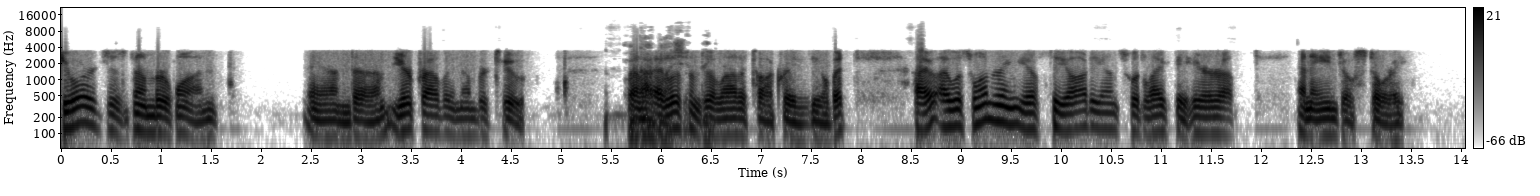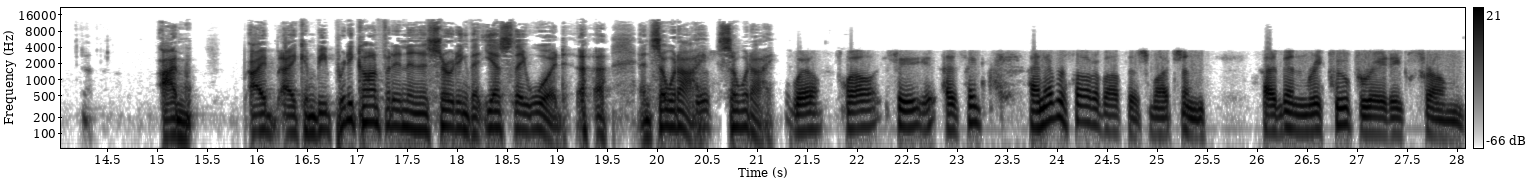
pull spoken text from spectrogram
George is number one, and uh, you're probably number two. Well, I, I listen to a lot of talk radio, but I, I was wondering if the audience would like to hear a, an angel story. I'm I I can be pretty confident in asserting that yes they would. and so would I. Yes. So would I. Well, well, see, I think I never thought about this much, and I've been recuperating from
